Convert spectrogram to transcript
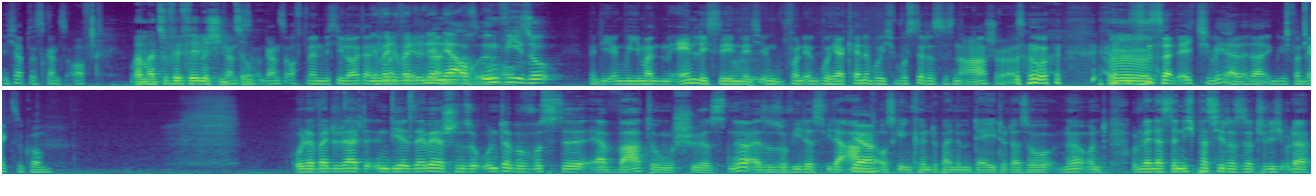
ich habe das ganz oft. Weil man zu viel Filme schiebt Ganz, so. ganz oft, wenn mich die Leute an ja, weil, du, weil du dann ja auch so, irgendwie auch, so. wenn die irgendwie jemanden ähnlich sehen, den ich irgendwo von irgendwoher kenne, wo ich wusste, das ist ein Arsch oder so. Es ist halt echt schwer, da irgendwie von wegzukommen. Oder weil du halt in dir selber ja schon so unterbewusste Erwartungen schürst, ne? Also so wie das wie der Abend Ja. ausgehen könnte bei einem Date oder so, ne? Und und wenn das dann nicht passiert, das ist natürlich oder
